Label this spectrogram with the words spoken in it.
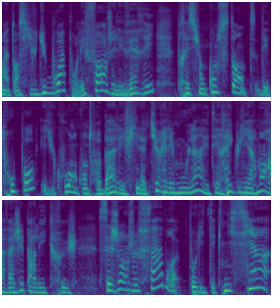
Intensive du bois pour les forges et les verreries, pression constante des troupeaux, et du coup, en contrebas, les filatures et les moulins étaient régulièrement ravagés par les crues. C'est Georges Fabre, polytechnicien,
